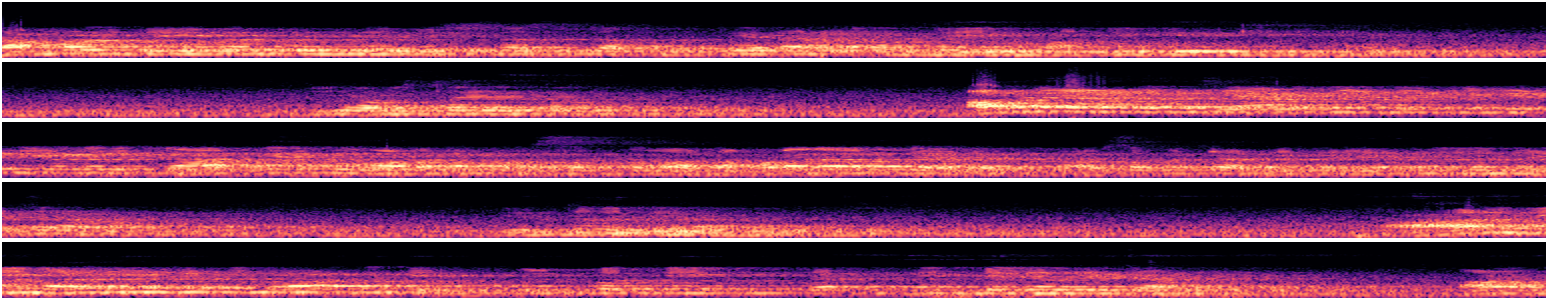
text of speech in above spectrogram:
നമ്മൾ ദൈവത്തിന്റെ വിശ്വസ്ത കൃത്യരാണെന്ന് ദൈവം അംഗീകരിക്കില്ല ഈ അവസ്ഥയിൽ അവിടെയാണ് ചേർന്ന ഇണയ്ക്ക് വേണ്ടിയുള്ള ഒരു കാത്തിരിപ്പ് വളരെ പ്രസക്തമാണ്. നമ്മുടെ കാലത്തെ ആസപ്പെട്ട നീ കല്യാണമെല്ലാം കഴിച്ചതാണോ എന്ത് പറ്റിയതാണ് ആര് നീ വളരെ കഴിഞ്ഞിട്ട് പ്രാർത്ഥിക്കേ ഉൽപ്പത്തി നീ കഴിച്ചാണ് ആണോ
